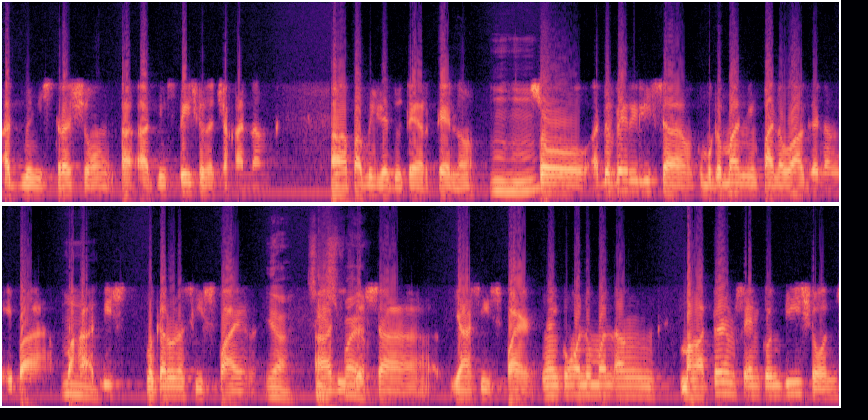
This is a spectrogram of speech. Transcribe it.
administrasyon ah, administration at saka ng ah, pamilya Duterte no. Mhm. So at the very least uh, kumbaga man yung panawagan ng iba baka Mhm. at least magkaroon ng ceasefire. yeah, ah, ceasefire. dito sa yeah, ceasefire. Ngayon kung ano man ang mga terms and conditions,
